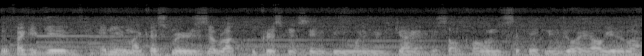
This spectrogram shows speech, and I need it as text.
If I could give any of my customers a rock for Christmas, it would be one of these giant basalt columns that they can enjoy all year long.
